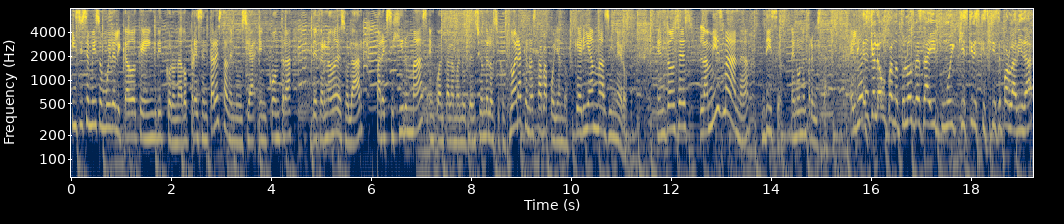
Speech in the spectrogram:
Y sí se me hizo muy delicado que Ingrid Coronado presentara esta denuncia en contra de Fernando de Solar para exigir más en cuanto a la manutención de los hijos. No era que no estaba apoyando, quería más dinero. Entonces, la misma Ana dice en una entrevista, el día Es de- que luego cuando tú los ves ahí muy quisquiris quisquise por la vida,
